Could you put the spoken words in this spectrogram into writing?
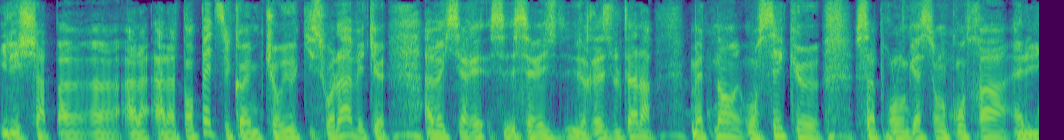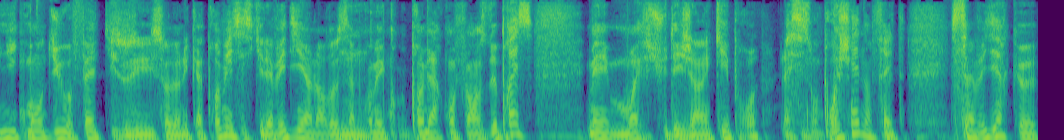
il échappe à, à- à la, à la tempête? C'est quand même curieux qu'il soit là avec euh, avec ces, ré- ces- ces rés- résultats-là. Maintenant, on sait que sa prolongation de contrat, elle est uniquement due au fait qu'il soit dans les quatre premiers. C'est ce qu'il avait dit hein, lors de sa Mm. première, première conférence de presse. Mais moi, je suis déjà inquiet pour la saison prochaine. En fait, ça veut dire que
